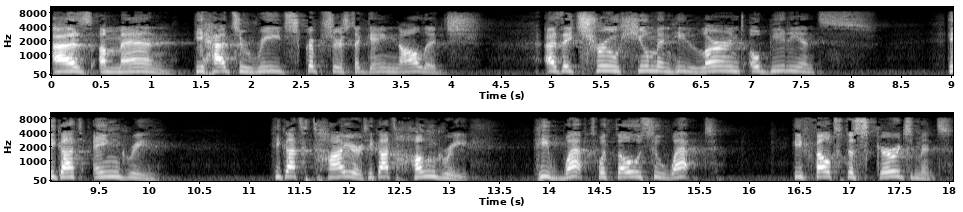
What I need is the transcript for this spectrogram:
As a man, he had to read scriptures to gain knowledge. As a true human, he learned obedience. He got angry. He got tired. He got hungry. He wept with those who wept. He felt discouragement.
